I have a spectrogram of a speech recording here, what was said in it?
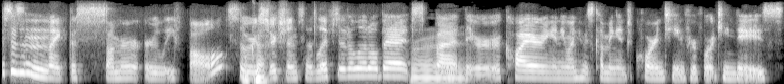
This is in like the summer, early fall, so Okay. restrictions had lifted a little bit, Right. but they were requiring anyone who's coming into quarantine for 14 days.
